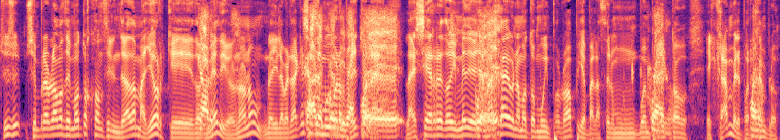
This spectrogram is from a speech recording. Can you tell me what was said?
Sí, sí, siempre hablamos de motos con cilindrada mayor que 2,5, medio, ¿no? no Y la verdad que se hace muy buen proyecto. Pues, la, SR 2,5 de pues, Yamaha es una moto muy propia para hacer un buen proyecto Scramble, por ejemplo.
